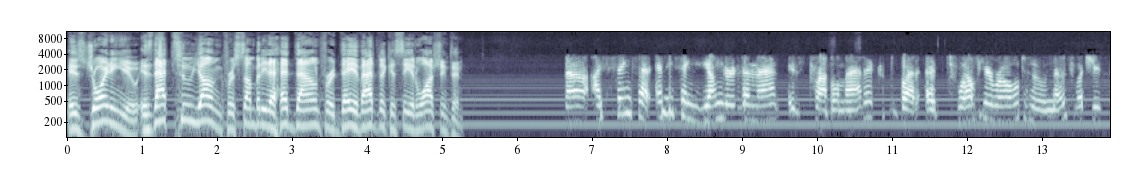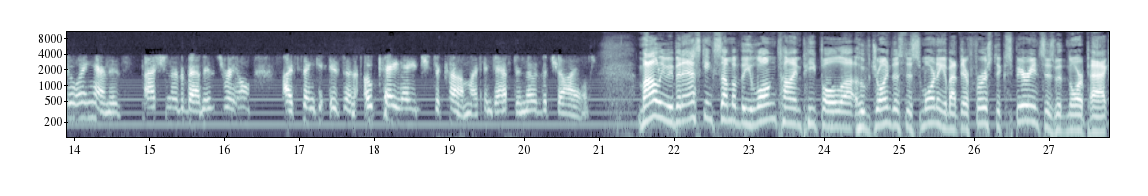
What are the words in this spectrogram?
is joining you. Is that too young for somebody to head down for a day of advocacy in Washington? Uh, I think that anything younger than that is problematic, but a 12 year old who knows what she's doing and is passionate about Israel, I think is an okay age to come. I think you have to know the child. Molly, we've been asking some of the longtime people uh, who've joined us this morning about their first experiences with NORPAC.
